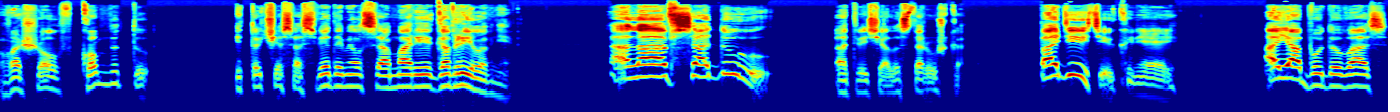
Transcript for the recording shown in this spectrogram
вошел в комнату и тотчас осведомился о Марии Гавриловне. «Она в саду», — отвечала старушка. Пойдите к ней, а я буду вас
